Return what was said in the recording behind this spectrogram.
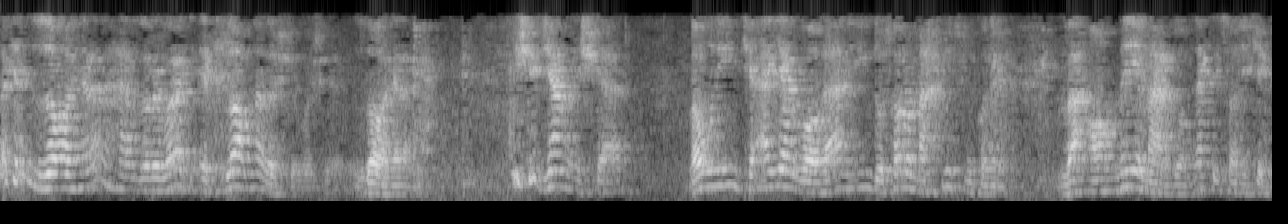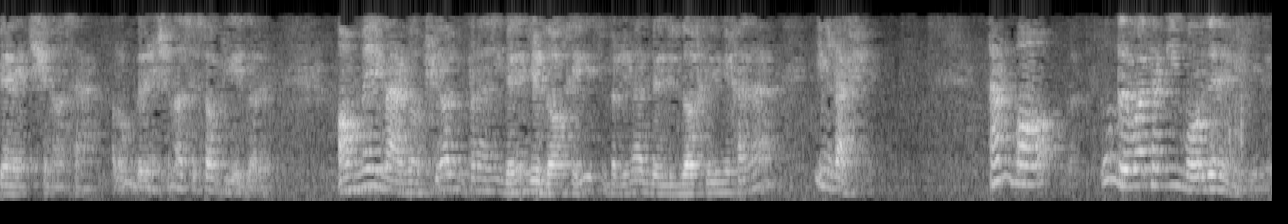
لیکن ظاهرا هر دو روایت اطلاق نداشته باشه. ظاهرا. میشه جمعش کرد و اون این که اگر واقعا این دوتا رو مخلوط می‌کنه و عامه مردم نه کسانی که برنج شناسن حالا اون برنج شناس حساب دیگه داره. عامه مردم خیال می‌کنن این برنج داخلی است به قیمت برنج داخلی میخنن این قشه اما اون روایت هم این مورد نمی‌گیره.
